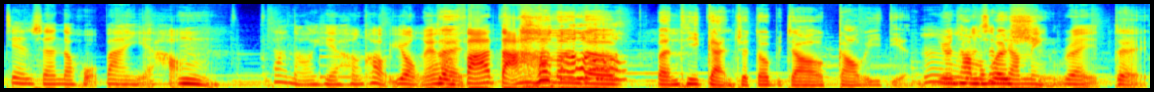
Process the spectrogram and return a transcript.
健身的伙伴也好，嗯，大脑也很好用，也很发达，他们的本体感觉都比较高一点，因为他们会比较会敏锐。对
